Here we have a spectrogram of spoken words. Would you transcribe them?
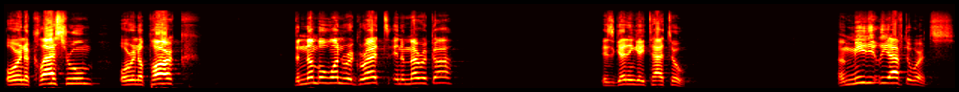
or in a classroom or in a park? The number one regret in America is getting a tattoo. Immediately afterwards,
